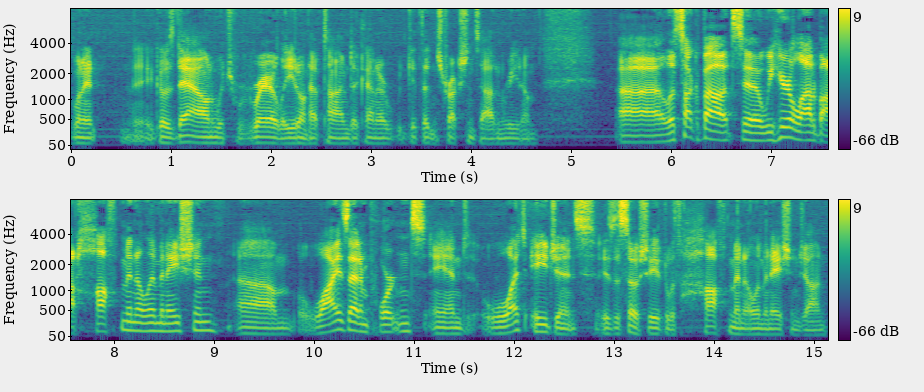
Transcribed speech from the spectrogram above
when it, it goes down, which rarely you don't have time to kind of get the instructions out and read them. Uh, let's talk about. Uh, we hear a lot about Hofmann elimination. Um, why is that important, and what agent is associated with Hofmann elimination, John?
